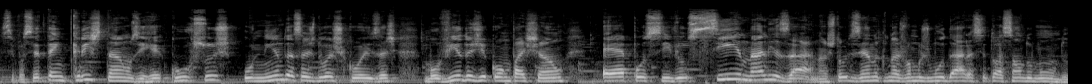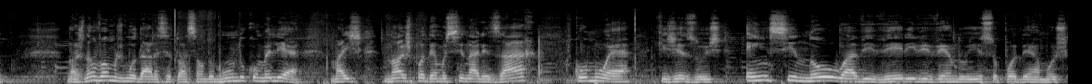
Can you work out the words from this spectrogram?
Se você tem cristãos e recursos, unindo essas duas coisas, movidos de compaixão, é possível sinalizar. Não estou dizendo que nós vamos mudar a situação do mundo. Nós não vamos mudar a situação do mundo como ele é, mas nós podemos sinalizar como é que Jesus ensinou a viver e vivendo isso podemos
